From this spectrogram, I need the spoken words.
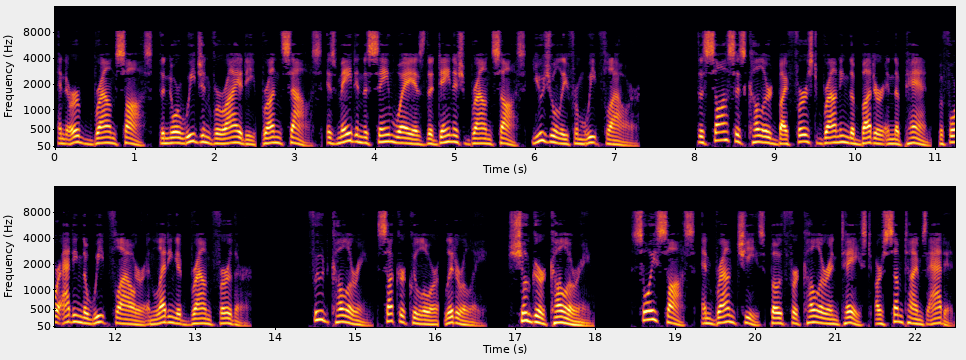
and herbed brown sauce. The Norwegian variety brun is made in the same way as the Danish brown sauce, usually from wheat flour. The sauce is colored by first browning the butter in the pan, before adding the wheat flour and letting it brown further. Food coloring literally, sugar coloring, soy sauce, and brown cheese both for color and taste are sometimes added.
